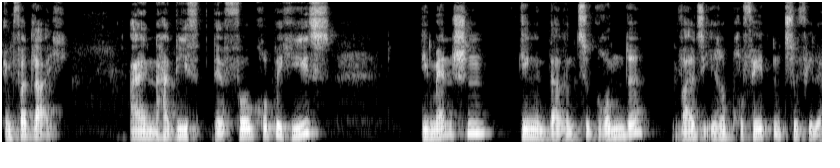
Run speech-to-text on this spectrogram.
Im Vergleich. Ein Hadith der Vorgruppe hieß, die Menschen gingen darin zugrunde, weil sie ihre Propheten zu viele,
